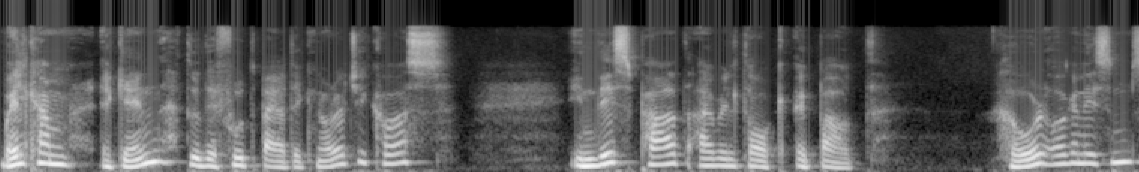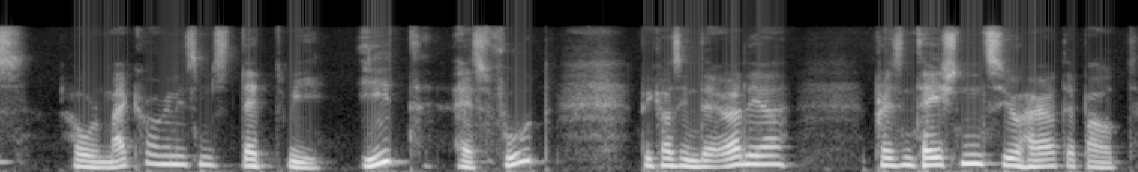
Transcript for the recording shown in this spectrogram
Welcome again to the Food Biotechnology course. In this part I will talk about whole organisms, whole microorganisms that we eat as food, because in the earlier presentations you heard about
